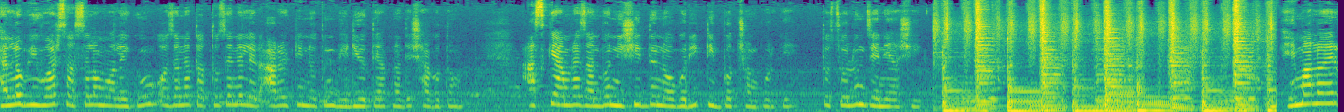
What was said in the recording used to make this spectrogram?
হ্যালো ভিউয়ার্স, আসসালামু আলাইকুম। অজানা তথ্য চ্যানেলের আরও একটি নতুন ভিডিওতে আপনাদের স্বাগতম। আজকে আমরা জানব নিষিদ্ধ নগরী তিব্বত সম্পর্কে। তো চলুন জেনে আসি। হিমালয়ের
